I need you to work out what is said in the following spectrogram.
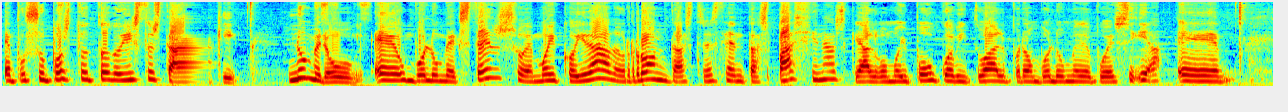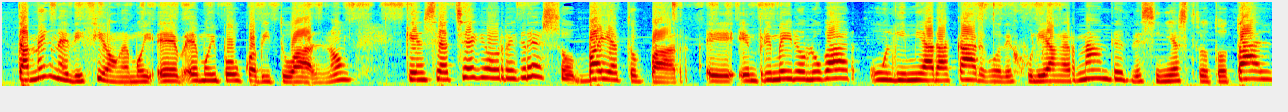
E, por suposto, todo isto está aquí. Número 1, é un volume extenso e moi coidado, ronda as 300 páxinas, que é algo moi pouco habitual para un volume de poesía. Eh, tamén na edición é moi, é, é moi pouco habitual, non? Quen se achegue ao regreso vai a topar, eh, en primeiro lugar, un limiar a cargo de Julián Hernández, de Siniestro Total,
